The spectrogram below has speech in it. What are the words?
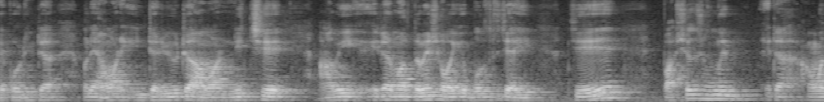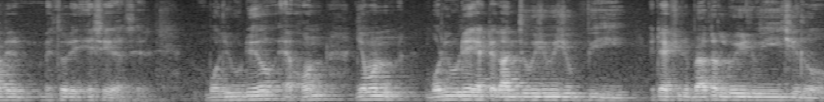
রেকর্ডিংটা মানে আমার ইন্টারভিউটা আমার নিচ্ছে। আমি এটার মাধ্যমে সবাইকে বলতে চাই যে পাশ্চাত্য সংগীত এটা আমাদের ভেতরে এসে গেছে। বলিউডেও এখন যেমন বলিউডে একটা গান জুবি জুবি জুব্বি এটা অ্যাকচুয়ালি ব্রাদার লুই লুই ছিল।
